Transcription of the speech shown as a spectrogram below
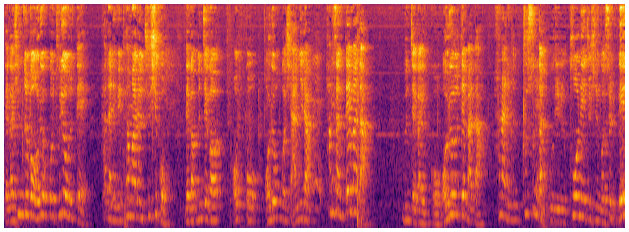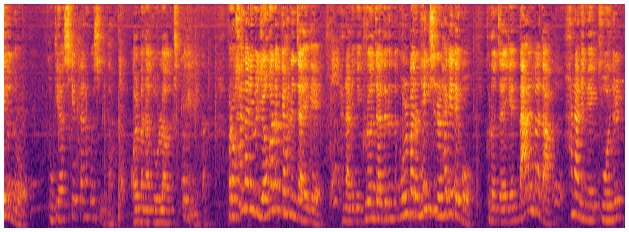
내가 힘들고 어렵고 두려울 때 하나님이 평안을 주시고 내가 문제가 없고 어려운 것이 아니라 항상 때마다 문제가 있고 어려울 때마다 하나님은 그 순간 우리를 구원해 주시는 것을 내 눈으로 보게 하시겠다는 것입니다. 얼마나 놀라운 축복입니까? 바로 하나님을 영원하게 하는 자에게 하나님이 그런 자들은 올바른 행실을 하게 되고 그런 자에게 날마다 하나님의 구원을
